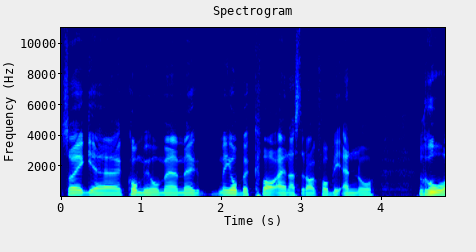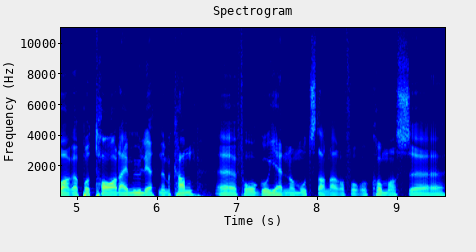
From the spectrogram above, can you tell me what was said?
så jeg kommer jo med, med jobber hver eneste dag for å bli enda råere på å ta de mulighetene vi kan eh, for å gå gjennom motstandere, for å komme oss eh,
